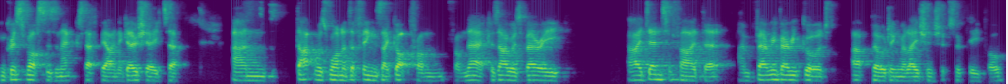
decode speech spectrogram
And Chris Voss is an ex FBI negotiator. And that was one of the things I got from, from there because I was very, I identified that I'm very, very good at building relationships with people,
